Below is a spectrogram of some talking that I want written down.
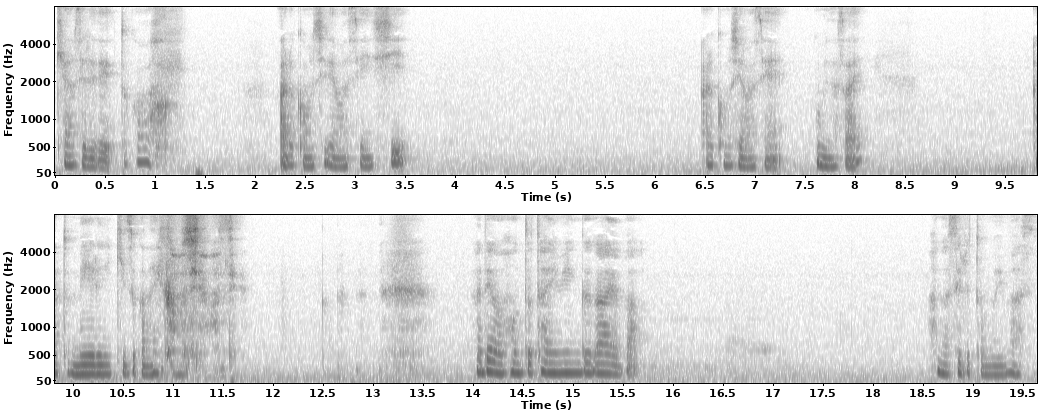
キャンセルでとかあるかもしれませんしあるかもしれません。ごめんなさい。あとメールに気づかないかもしれません。あでも本当タイミングが合えば話せると思います。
